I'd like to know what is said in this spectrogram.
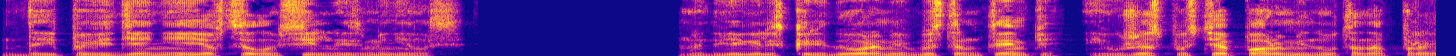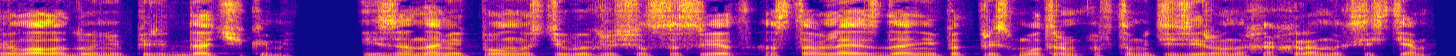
Да и поведение ее в целом сильно изменилось. Мы двигались коридорами в быстром темпе, и уже спустя пару минут она провела ладонью перед датчиками, и за нами полностью выключился свет, оставляя здание под присмотром автоматизированных охранных систем.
